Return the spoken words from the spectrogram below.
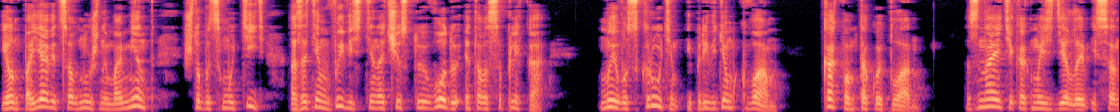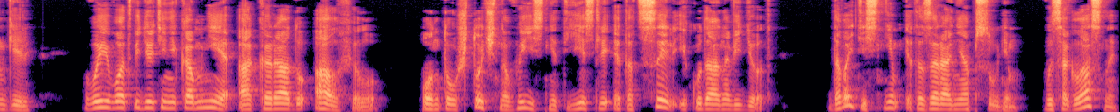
и он появится в нужный момент, чтобы смутить, а затем вывести на чистую воду этого сопляка. Мы его скрутим и приведем к вам. Как вам такой план? Знаете, как мы сделаем, Исангель? Вы его отведете не ко мне, а к Раду Алфилу. Он-то уж точно выяснит, есть ли эта цель и куда она ведет. Давайте с ним это заранее обсудим. Вы согласны?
